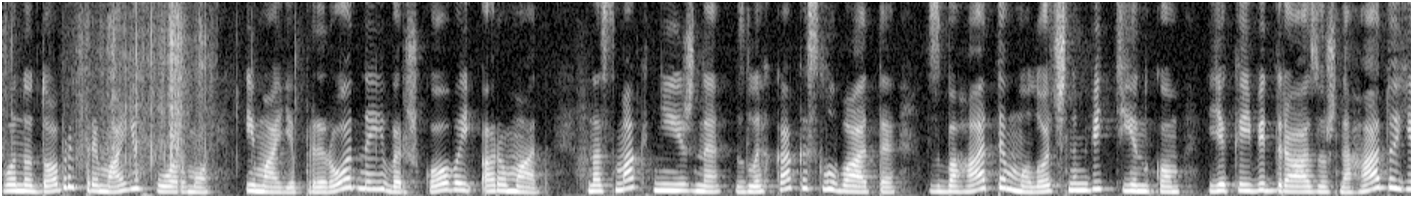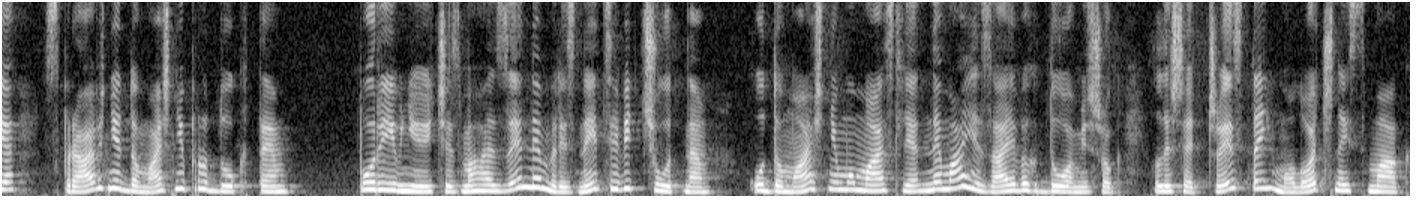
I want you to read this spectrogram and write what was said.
Воно добре тримає форму і має природний вершковий аромат. На смак ніжне, злегка кислувате, з багатим молочним відтінком, який відразу ж нагадує справжні домашні продукти. Порівнюючи з магазинним, різниця відчутна. У домашньому маслі немає зайвих домішок, лише чистий молочний смак.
